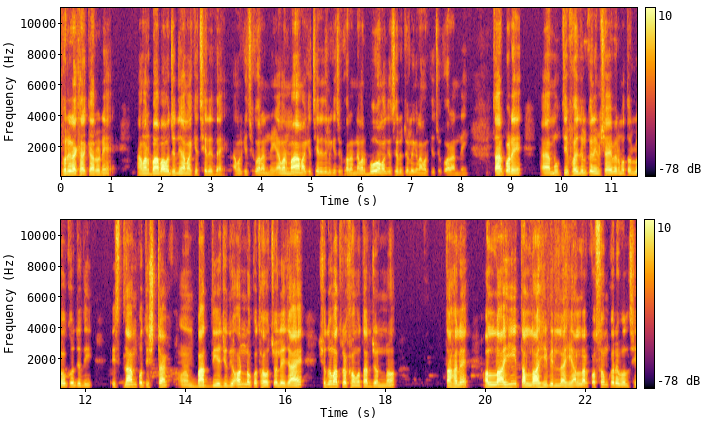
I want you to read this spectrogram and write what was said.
ধরে রাখার কারণে আমার বাবাও যদি আমাকে ছেড়ে দেয়, আমার কিছু করার নেই। আমার মা আমাকে ছেড়ে দিলে কিছু করার নেই। আমার বউ আমাকে ছেড়ে চলে গেলে আমার কিছু করার নেই। তারপরে আ মুফতি ফয়জুল করিম সাহেবের মতো লোকও যদি ইসলাম প্রতিষ্ঠা বাদ দিয়ে যদি অন্য কোথাও চলে যায় শুধুমাত্র ক্ষমতার জন্য তাহলে আল্লাহি তাল্লাহি বিল্লাহি আল্লাহর কসম করে বলছি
